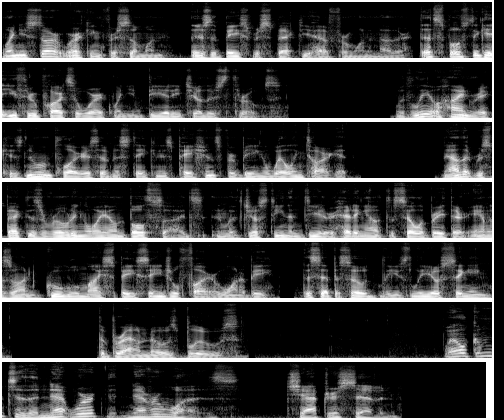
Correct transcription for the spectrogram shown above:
When you start working for someone, there's a base respect you have for one another. That's supposed to get you through parts of work when you'd be at each other's throats. With Leo Heinrich, his new employers have mistaken his patience for being a willing target. Now that respect is eroding away on both sides, and with Justine and Dieter heading out to celebrate their Amazon, Google, MySpace, Angelfire wannabe, this episode leaves Leo singing the Brown Noser Blues. Welcome to the network that never was. Chapter 7.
